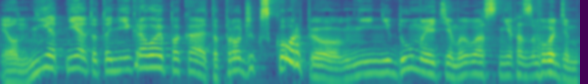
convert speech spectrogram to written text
И он, нет, нет, это не игровой ПК, это Project Scorpio, не, не думайте, мы вас не разводим.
